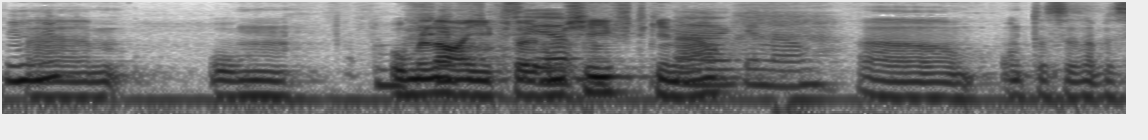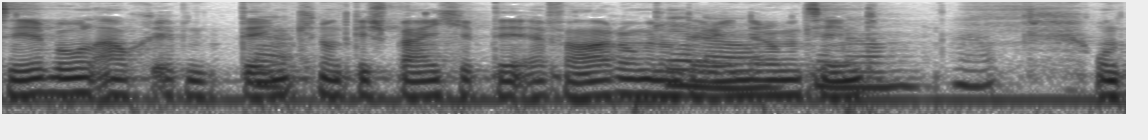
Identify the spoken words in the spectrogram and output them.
mhm. ähm, um umläuft oder umschifft, genau. Ja, genau. Äh, und dass es aber sehr wohl auch eben Denken ja. und gespeicherte Erfahrungen genau, und Erinnerungen sind. Genau. Und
